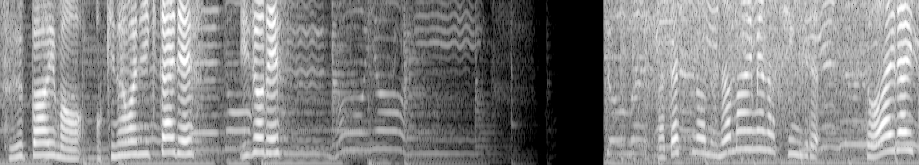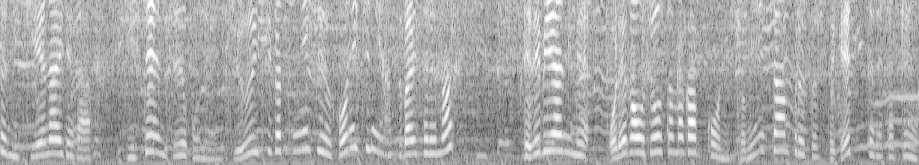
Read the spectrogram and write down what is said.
スーパー今沖縄に行きたいです。以上です。私の7枚目のシングル「トワイライトに消えないで」が2015年11月25日に発売されます。テレビアニメ「俺がお嬢様学校」に庶民サンプルとしてゲットされた件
